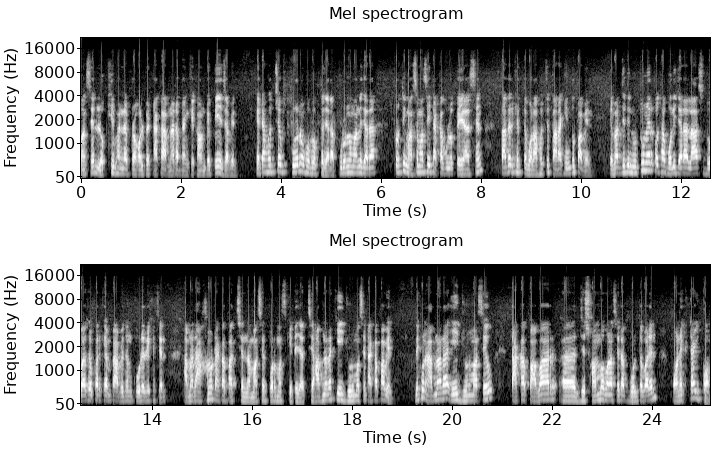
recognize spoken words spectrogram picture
মাসের লক্ষ্মীর ভান্ডার প্রকল্পের টাকা আপনারা ব্যাংক অ্যাকাউন্টে পেয়ে যাবেন। এটা হচ্ছে পুরনো উপভোক্তা যারা, পুরনো মানে যারা প্রতি মাসে মাসেই টাকাগুলো পেয়ে আসেন, তাদের ক্ষেত্রে বলা হচ্ছে তারা কিন্তু পাবেন। এবার যদি নতুনের কথা বলি, যারা লাস্ট দুয়া সরকার ক্যাম্পে আবেদন করে রেখেছেন, আপনারা এখনও টাকা পাচ্ছেন না, মাসের পর মাস কেটে যাচ্ছে। আপনারা কি এই জুন মাসে টাকা পাবেন? দেখুন, আপনারা এই জুন মাসেও টাকা পাওয়ার যে সম্ভাবনা সেটা বলতে পারেন অনেকটাই কম।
